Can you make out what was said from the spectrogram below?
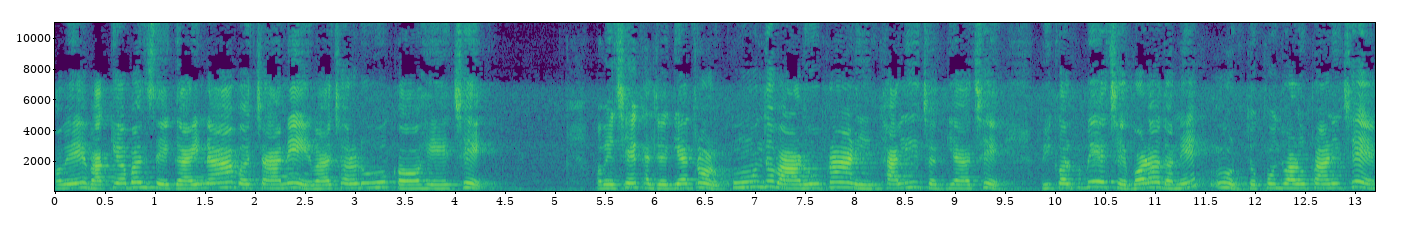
હવે વાક્ય બનશે, ગાયના બચ્ચાને વાછરડું કહે છે. હવે છે ખાલી જગ્યા ત્રણ. ખૂંદવાળું પ્રાણી ખાલી જગ્યા છે. વિકલ્પ બે છે બળદ અને ઊંટ. તો ખૂંદવાળું પ્રાણી છે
